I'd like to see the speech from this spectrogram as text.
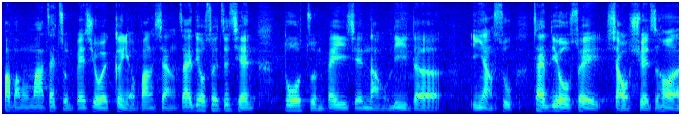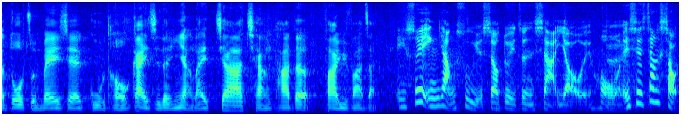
爸爸妈妈在准备就会更有方向。在六岁之前，多准备一些脑力的营养素，在六岁小学之后呢，多准备一些骨头钙质的营养来加强他的发育发展。哎，所以营养素也是要对症下药哎吼，而且像小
